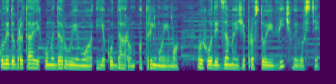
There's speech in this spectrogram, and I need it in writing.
Коли доброта, яку ми даруємо і яку даром отримуємо, виходить за межі простої ввічливості,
